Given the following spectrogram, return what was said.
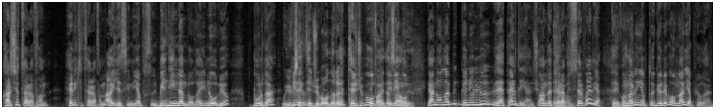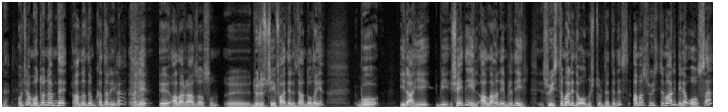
karşı tarafın her iki tarafın ailesinin yapısını bildiğinden dolayı ne oluyor? Burada Bu yüksek tecrübe onlara bir tecrübe bir oluyor, fayda deneyim sağlıyor. oluyor. Yani onlar bir gönüllü rehberdi yani. Şu anda terapistler var ya, Eyvallah. onların yaptığı görevi onlar yapıyorlardı. Hocam o dönemde anladığım kadarıyla hani e, Allah razı olsun e, dürüstçe ifadenizden dolayı bu ilahi bir şey değil, Allah'ın emri değil. Suistimali de olmuştur dediniz. Ama suistimali bile olsa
